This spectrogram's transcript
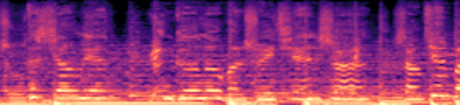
初的相恋远隔了万水千山，上天把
